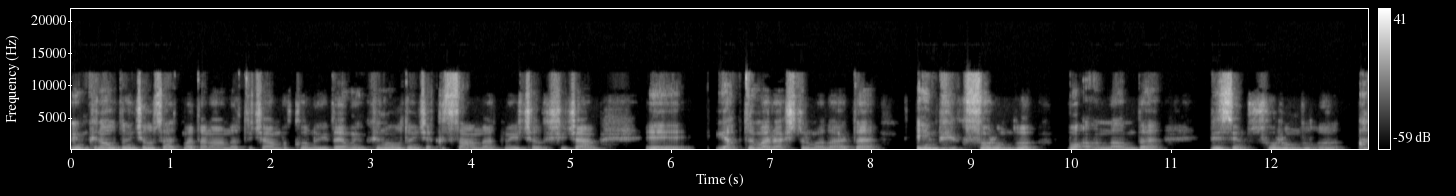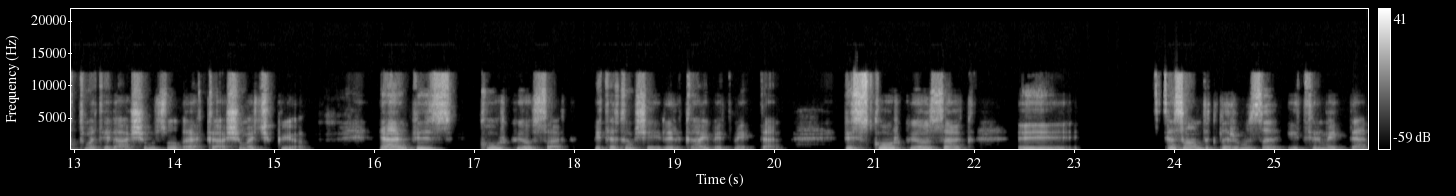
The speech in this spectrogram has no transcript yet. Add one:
mümkün olduğunca uzatmadan anlatacağım bu konuyu da. Mümkün olduğunca kısa anlatmaya çalışacağım. Ee, yaptığım araştırmalarda en büyük sorumlu bu anlamda bizim sorumluluğu atma telaşımız olarak karşıma çıkıyor. Yani biz korkuyorsak bir takım şeyleri kaybetmekten, biz korkuyorsak e, kazandıklarımızı yitirmekten,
